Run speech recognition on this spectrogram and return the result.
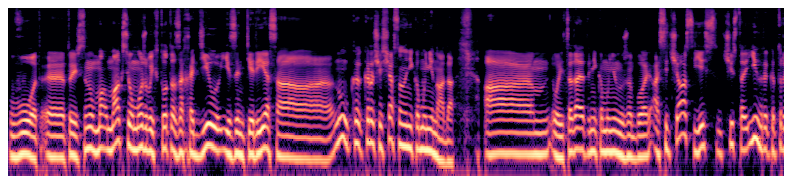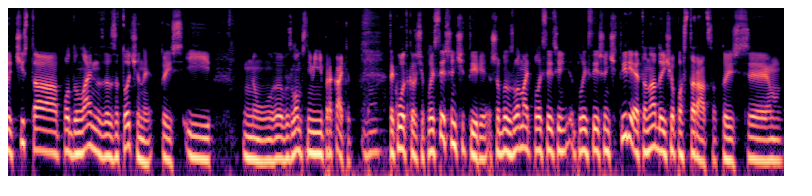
Вот, э, то есть, ну, ма- максимум, может быть, кто-то заходил из интереса, ну, короче, сейчас оно никому не надо, а, ой, тогда это никому не нужно было, а сейчас есть чисто игры, которые чисто под онлайн за- заточены, то есть, и, ну, взлом с ними не прокатит. Так вот, короче, PlayStation 4, чтобы взломать PlayStation, PlayStation 4, это надо еще постараться, то есть... эм,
